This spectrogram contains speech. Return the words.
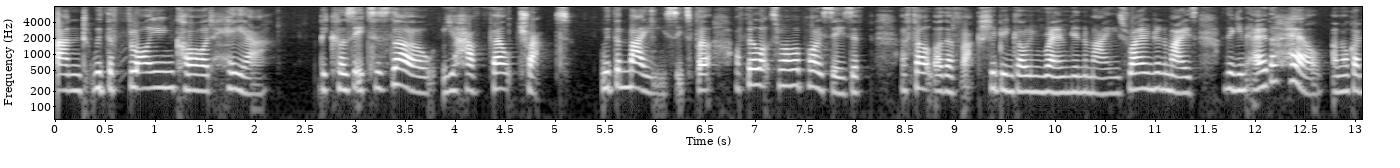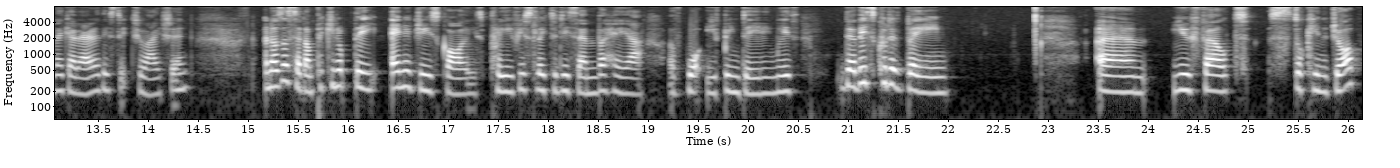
And with the flying card here, because it's as though you have felt trapped with the maze. It's I feel like some of my Pisces have, have felt like they've actually been going round in a maze, round in a maze. I'm thinking, how the hell am I going to get out of this situation? And as I said, I'm picking up the energies, guys, previously to December here of what you've been dealing with. Now, this could have been um, you felt stuck in a job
